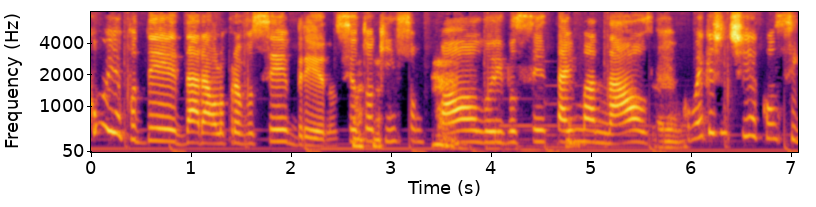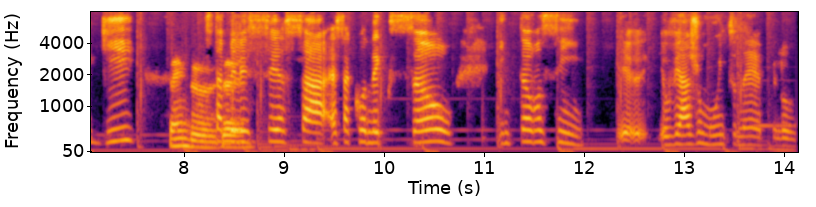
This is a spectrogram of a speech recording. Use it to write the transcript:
como eu ia poder dar aula para você, Breno, se eu estou aqui em São Paulo e você está em Manaus? É. Como é que a gente ia conseguir estabelecer essa, essa conexão? Então, assim, eu, eu, viajo muito, né, pelo,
